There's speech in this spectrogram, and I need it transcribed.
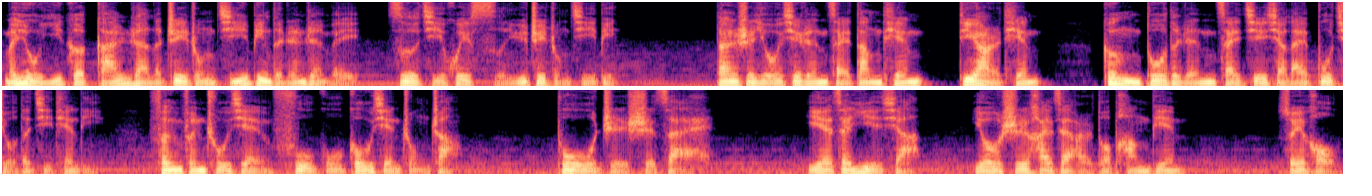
没有一个感染了这种疾病的人认为自己会死于这种疾病，但是有些人在当天、第二天，更多的人在接下来不久的几天里，纷纷出现腹股沟腺肿胀，不只是在，也在腋下，有时还在耳朵旁边。随后，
